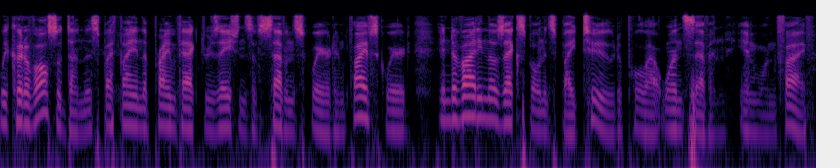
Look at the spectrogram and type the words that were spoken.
We could have also done this by finding the prime factorizations of 7 squared and 5 squared and dividing those exponents by 2 to pull out 1 7 and 1 5.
